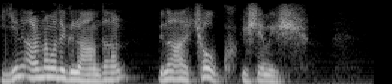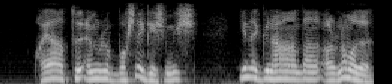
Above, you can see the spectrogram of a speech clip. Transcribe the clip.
Yeni arınamadı günahından, günah çok işlemiş, hayatı, ömrü boşa geçmiş, yine günahından arınamadı,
